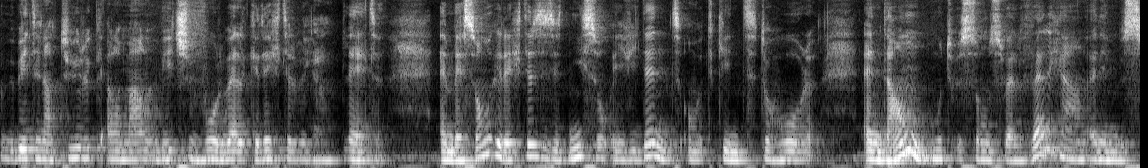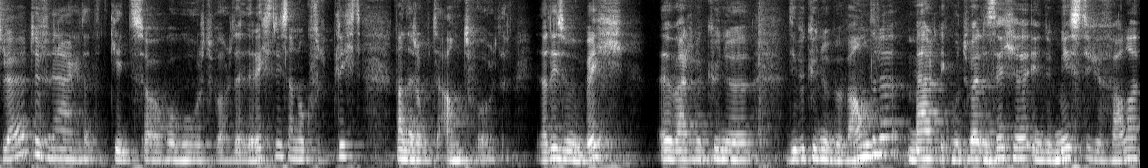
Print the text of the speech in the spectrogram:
we weten natuurlijk allemaal een beetje voor welke rechter we gaan pleiten. En bij sommige rechters is het niet zo evident om het kind te horen. En dan moeten we soms wel ver gaan en in besluiten vragen dat het kind zou gehoord worden. De rechter is dan ook verplicht van daarop te antwoorden. Dat is een weg eh, waar we kunnen, die we kunnen bewandelen. Maar ik moet wel zeggen, in de meeste gevallen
